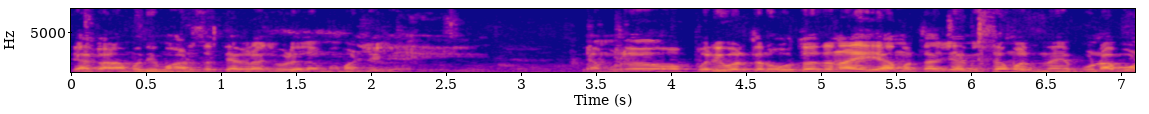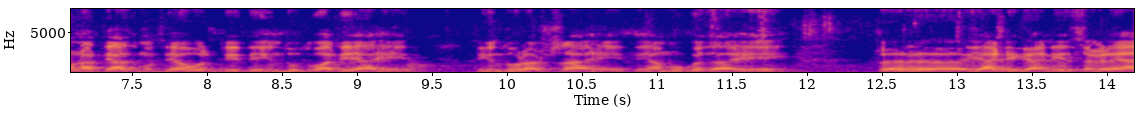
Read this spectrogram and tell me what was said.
त्या काळामध्ये महाड सत्याग्रहाच्या वेळेला मांडलेली आहे. त्यामुळं परिवर्तन होतच नाही या मताचे आम्ही समज नाही. पुन्हा पुन्हा त्याच मुद्द्यावरती ते हिंदुत्ववादी आहेत ते हिंदू राष्ट्र आहे ते अमुकच आहे. तर या ठिकाणी सगळ्या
